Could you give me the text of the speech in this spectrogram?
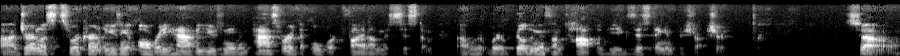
Uh, journalists who are currently using it already have a username and password that will work fine on this system. Uh, we're, we're building this on top of the existing infrastructure. So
